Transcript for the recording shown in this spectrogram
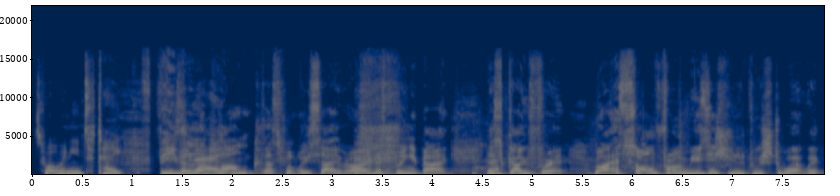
it's what we need to take. for Viva today. la punk. That's what we say, right? Let's bring it back. Let's go for it. Right, a song from a musician you'd wish to work with.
